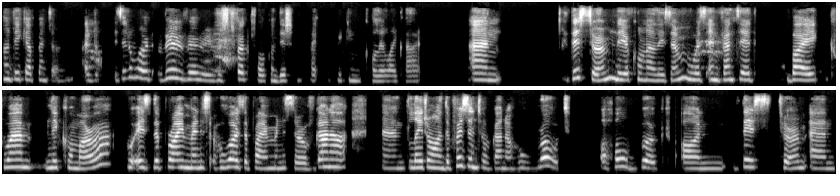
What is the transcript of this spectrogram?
handicap and um, is it a word very very respectful condition like we can call it like that. And this term neocolonialism was invented by Kwame Nkrumah who is the prime minister who was the prime minister of Ghana and later on the president of Ghana who wrote a whole book on this term and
